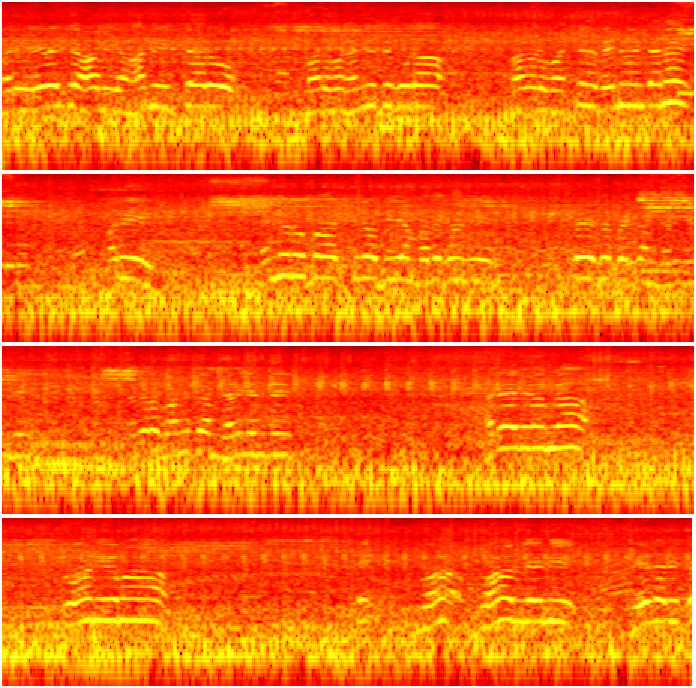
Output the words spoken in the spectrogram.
మరి ఏవైతే హామీ హామీ ఇచ్చారో మరి వాటన్నిటి కూడా ఆనాడు వచ్చిన వెను వెంటనే మరి రెండు రూపాయల కిలో బియ్యం పథకాన్ని ప్రవేశపెట్టడం జరిగింది. ప్రజలకు అందించడం జరిగింది. అదేవిధంగా గృహ నిర్మాణ గృహ గృహాలు లేని పేదరిక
